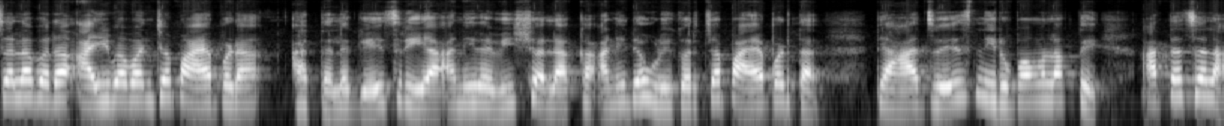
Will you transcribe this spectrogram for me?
चला बरं आईबाबांच्या पाया पडा. आता लगेच रिया आणि रवी शलाका आणि ढवळीकरच्या पाया पडतात. त्याच वेळेस निरूपा लागते. आता चला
